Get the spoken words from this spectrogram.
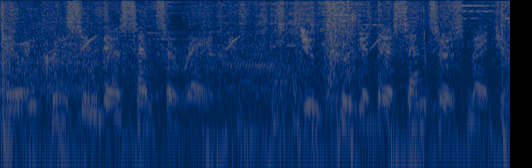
They're increasing their sensor range. You've triggered their sensors, Major.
